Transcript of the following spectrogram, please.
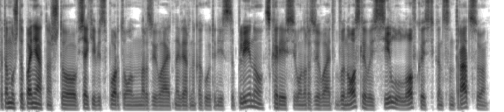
Потому что понятно, что всякий вид спорта, он развивает, наверное, какую-то дисциплину. Скорее всего, он развивает выносливость, силу, ловкость, концентрацию,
